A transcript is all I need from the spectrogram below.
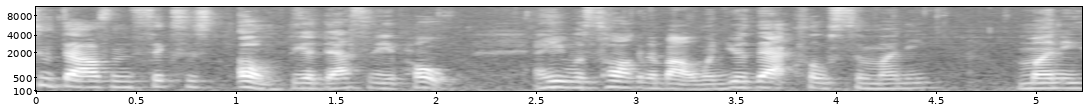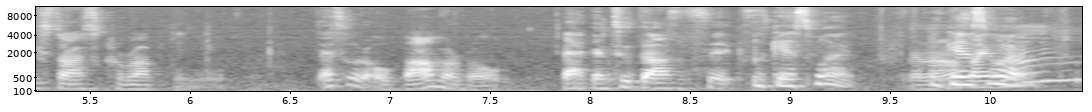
2006. Is, oh, The Audacity of Hope. And he was talking about when you're that close to money, money starts corrupting you. That's what Obama wrote back in 2006. But guess what? And guess like, what? mm.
